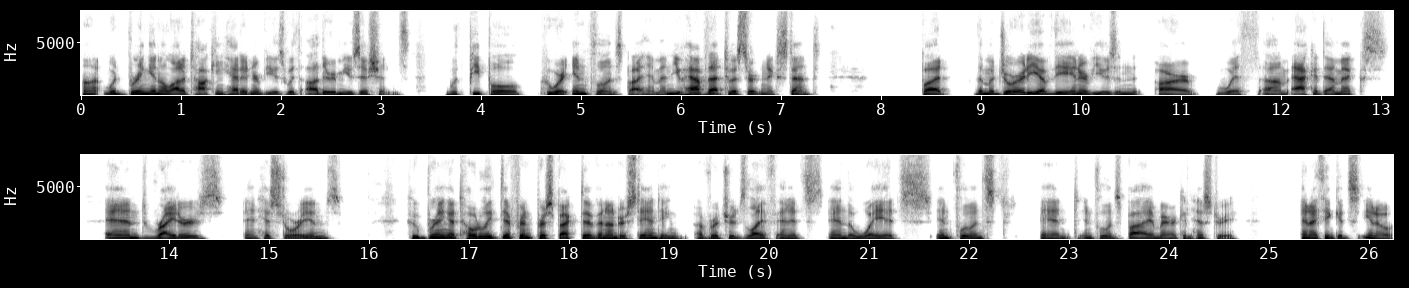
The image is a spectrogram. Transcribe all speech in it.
uh, would bring in a lot of talking head interviews with other musicians, with people who were influenced by him. And you have that to a certain extent. But the majority of the interviews in, are with um, academics and writers and historians who bring a totally different perspective and understanding of Richard's life and its and the way it's influenced and influenced by American history. And I think it's, you know,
